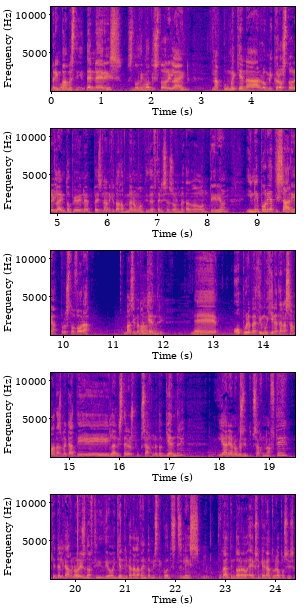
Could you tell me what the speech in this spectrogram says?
πριν πάμε στην Daenerys, στο Ναι. δικό της storyline, να πούμε και ένα άλλο μικρό storyline το οποίο είναι, παίζει να είναι και το αγαπημένο μου από τη δεύτερη σεζόν μετά τον Tyrion. Είναι η πορεία της Άρια προς το βορρά. Μαζί με τον Α, Κέντρι. ναι. Ε, όπου ρε παιδί μου γίνεται ένα σαματάς με κάτι λανιστερίους που ψάχνουν τον Κέντρι. Η Άρια νομίζει ότι ψάχνουν αυτοί και τελικά γνωρίζονται αυτοί οι δύο. Ο Γκέντρι καταλαβαίνει το μυστικό της. Της λέει: Βγάλει την τώρα έξω και γατούρα, πώς είσαι.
